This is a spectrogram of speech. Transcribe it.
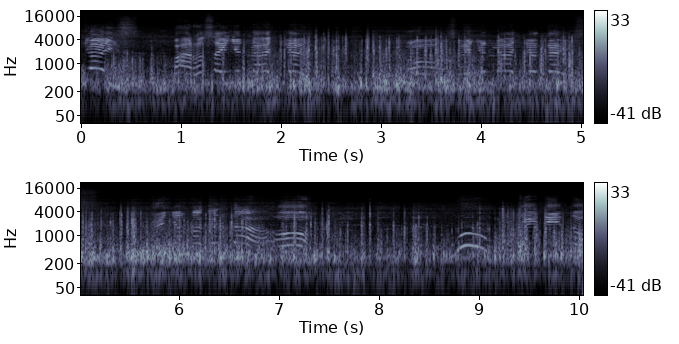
guys. Para sa inyo lahat yan. Oh, sa inyo lahat yan guys. Ganyan kaganda. Oh. Woo! Okay dito.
